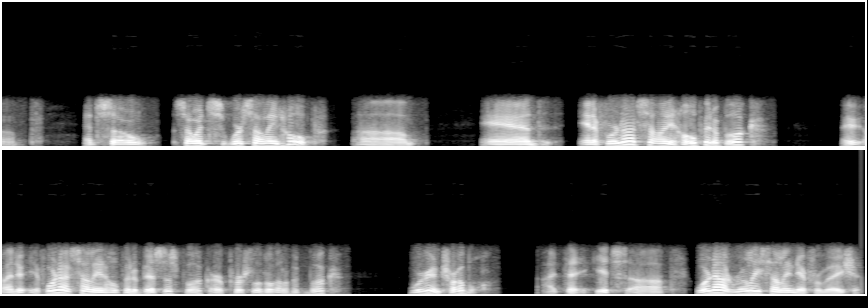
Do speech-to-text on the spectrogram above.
uh, and so so it's we're selling hope, um, and and if we're not selling hope in a book, eh, if we're not selling hope in a business book or a personal development book, we're in trouble. I think it's uh, we're not really selling information.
